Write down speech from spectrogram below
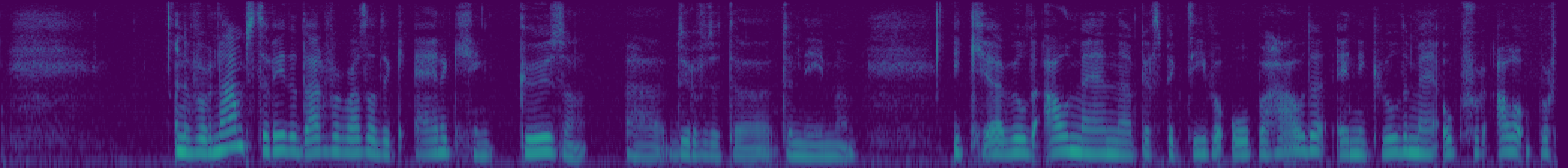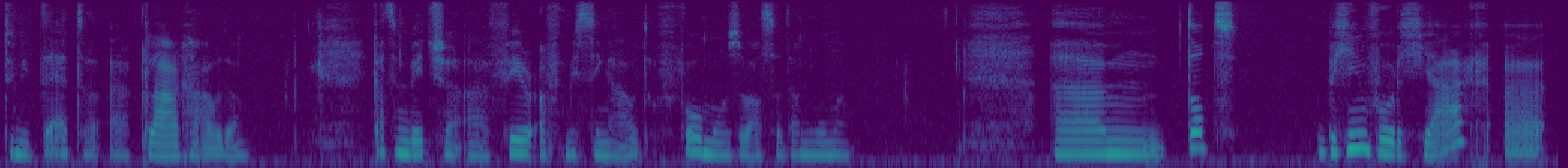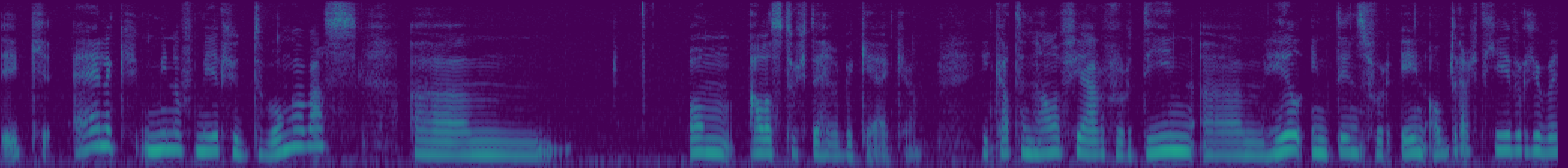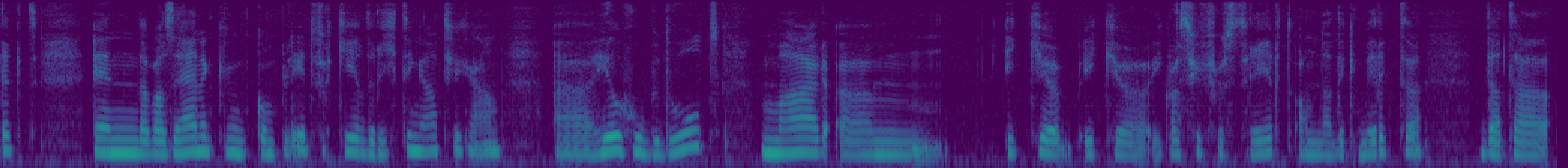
En de voornaamste reden daarvoor was dat ik eigenlijk geen keuze uh, durfde te, te nemen. Ik uh, wilde al mijn uh, perspectieven open houden en ik wilde mij ook voor alle opportuniteiten klaar houden. Ik had een beetje fear of missing out, of FOMO zoals ze dat noemen. Um, tot begin vorig jaar ik eigenlijk min of meer gedwongen was um, om alles terug te herbekijken. Ik had een half jaar voordien um, heel intens voor één opdrachtgever gewerkt. En dat was eigenlijk een compleet verkeerde richting uitgegaan. Uh, heel goed bedoeld, maar um, ik, uh, ik, uh, ik was gefrustreerd omdat ik merkte dat dat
